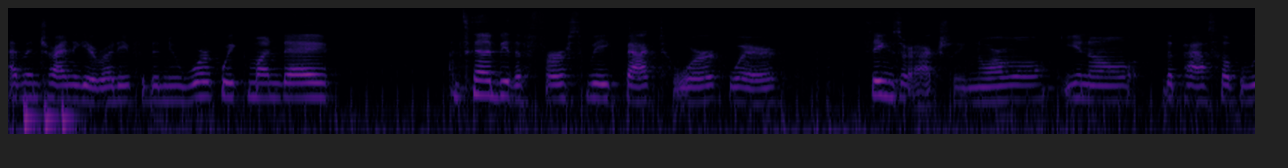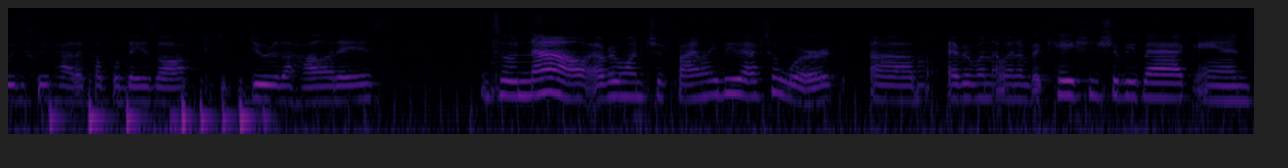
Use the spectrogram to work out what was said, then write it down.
I've been trying to get ready for the new work week Monday. It's going to be the first week back to work where things are actually normal. You know, the past couple weeks we've had a couple days off due to the holidays. And so now everyone should finally be back to work. Um, everyone that went on vacation should be back, and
